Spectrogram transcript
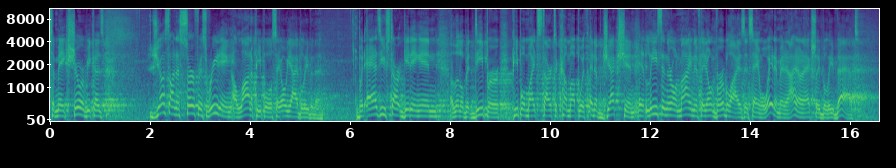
to make sure because just on a surface reading, a lot of people will say, oh yeah, I believe in that. But as you start getting in a little bit deeper, people might start to come up with an objection, at least in their own mind, if they don't verbalize it, saying, well, wait a minute, I don't actually believe that.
